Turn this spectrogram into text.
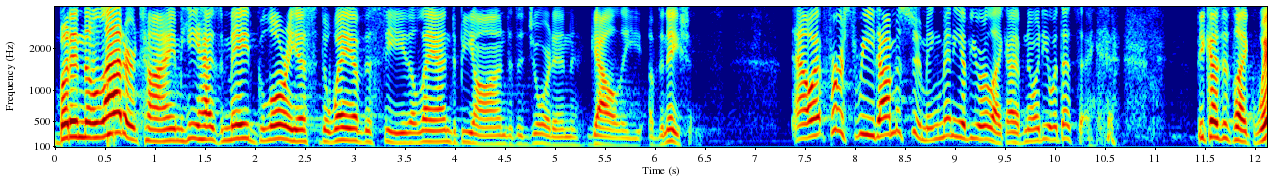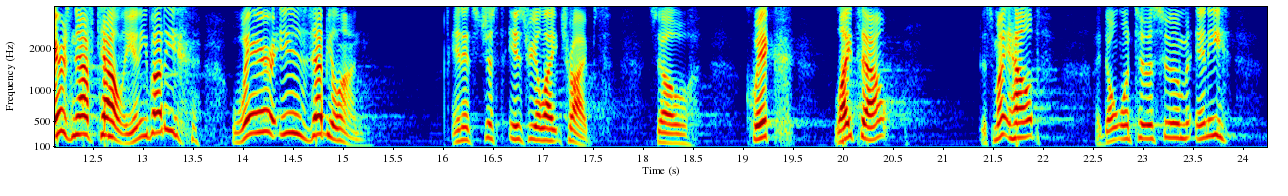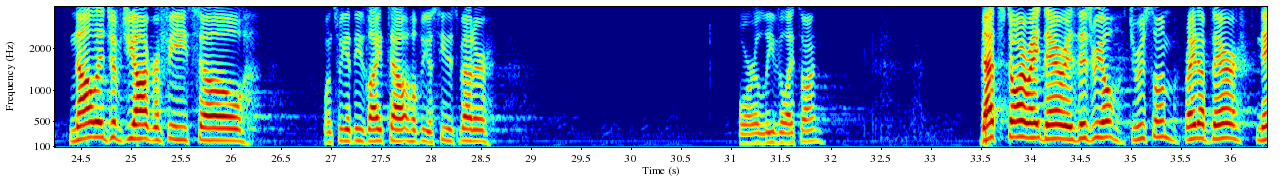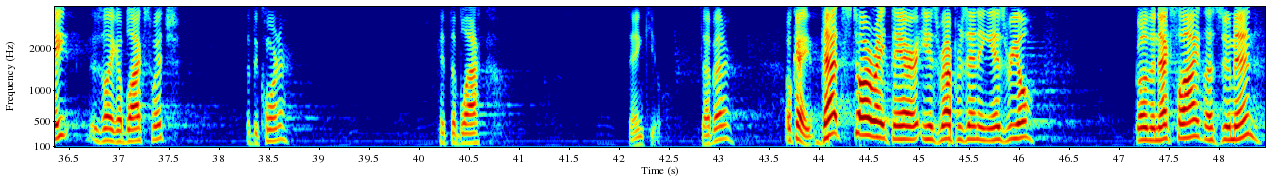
But in the latter time, he has made glorious the way of the sea, the land beyond the Jordan, Galilee of the nations. Now, at first read, I'm assuming many of you are like, I have no idea what that's saying. because it's like, where's Naphtali? Anybody? Where is Zebulun? And it's just Israelite tribes. So, quick, lights out. This might help. I don't want to assume any knowledge of geography, so once we get these lights out, hopefully you'll see this better. Or leave the lights on. That star right there is Israel, Jerusalem. Right up there, Nate, there's like a black switch at the corner. Hit the black. Thank you. Is that better? Okay, that star right there is representing Israel. Go to the next slide. Let's zoom in.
